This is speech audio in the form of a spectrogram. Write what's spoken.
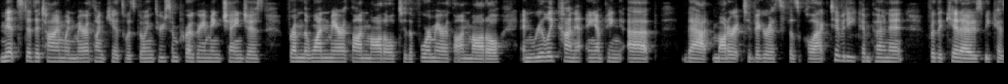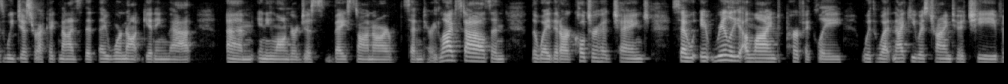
midst of the time when Marathon Kids was going through some programming changes from the one marathon model to the four marathon model, and really kind of amping up that moderate to vigorous physical activity component for the kiddos because we just recognized that they were not getting that um, any longer just based on our sedentary lifestyles and the way that our culture had changed. So it really aligned perfectly with what Nike was trying to achieve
